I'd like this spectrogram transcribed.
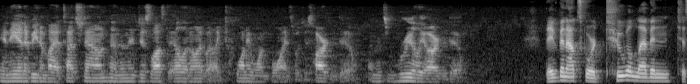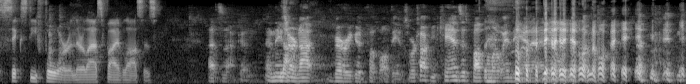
Indiana beat them by a touchdown, and then they just lost to Illinois by like 21 points, which is hard to do. I mean, it's really hard to do. They've been outscored two eleven to sixty four in their last five losses. That's not good. And these No. are not very good football teams. We're talking Kansas, Buffalo, Indiana, and Illinois. I mean,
